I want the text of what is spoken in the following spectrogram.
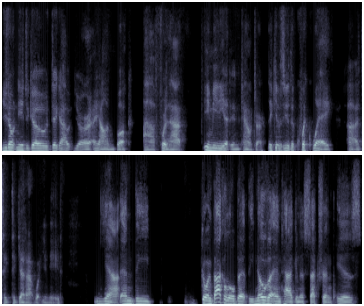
you don't need to go dig out your Aeon book uh, for that immediate encounter. It gives you the quick way uh, to, to get at what you need. Yeah, and the going back a little bit, the Nova antagonist section is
